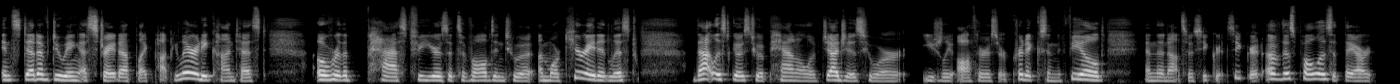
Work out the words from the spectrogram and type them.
Instead of doing a straight up like popularity contest, over the past few years, it's evolved into a, a more curated list. That list goes to a panel of judges who are usually authors or critics in the field. And the not so secret secret of this poll is that they are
